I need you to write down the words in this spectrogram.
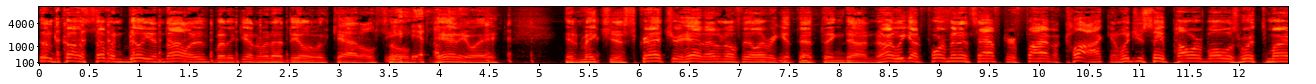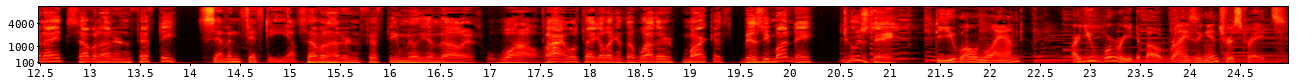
Doesn't cost seven billion dollars, but again, we're not dealing with cattle. So Yeah. anyway, it makes you scratch your head. I don't know if they'll ever get that thing done. All right, we got four minutes after five o'clock, and what'd you say Powerball was worth tomorrow night? Seven hundred and fifty. 750. Yep. Seven hundred and fifty million dollars. Wow. All right, we'll take a look at the weather, markets. Busy Monday, Tuesday. Do you own land? Are you worried about rising interest rates?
